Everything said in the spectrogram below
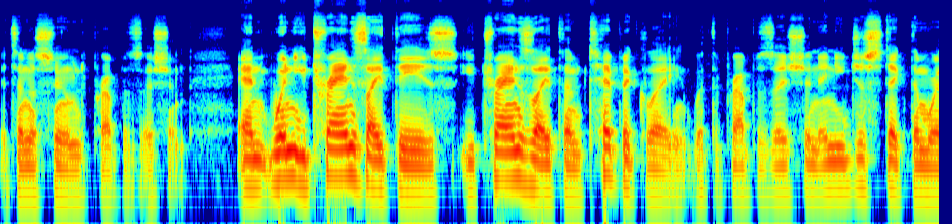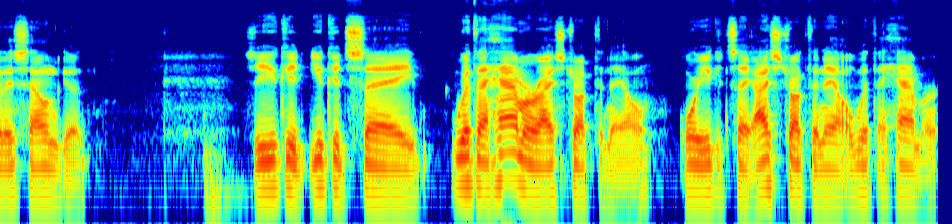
It's an assumed preposition. And when you translate these, you translate them typically with the preposition and you just stick them where they sound good. So you could you could say with a hammer I struck the nail or you could say I struck the nail with a hammer.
